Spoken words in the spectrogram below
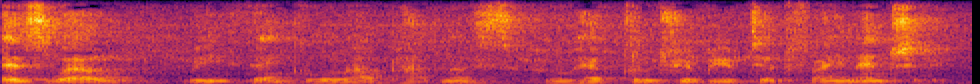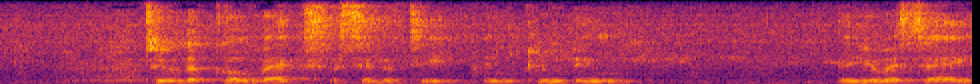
As well, we thank all our partners who have contributed financially to the COVAX facility, including the USA,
